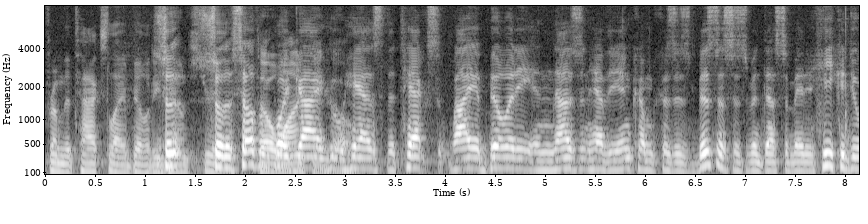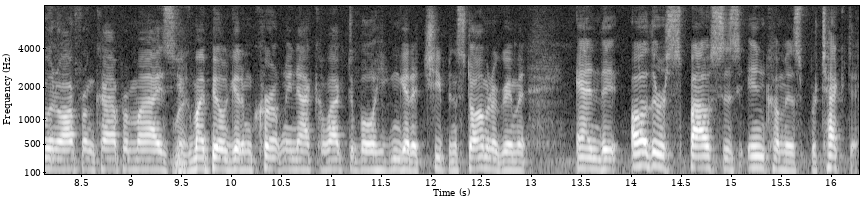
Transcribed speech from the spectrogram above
from the tax liability So, downstream. so the self-employed one guy can who go. has the tax liability and doesn't have the income because his business has been decimated, he could do an offer and compromise. You Right. might be able to get him currently not collectible. He can get a cheap installment agreement, and the other spouse's income is protected.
